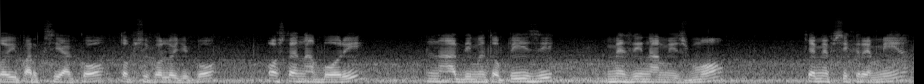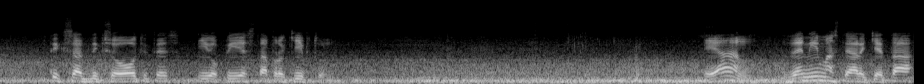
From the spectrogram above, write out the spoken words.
το υπαρξιακό, το ψυχολογικό, ώστε να μπορεί να αντιμετωπίζει με δυναμισμό και με ψυχραιμία τις αντικσοότητες οι οποίες θα προκύπτουν. Εάν δεν είμαστε αρκετά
